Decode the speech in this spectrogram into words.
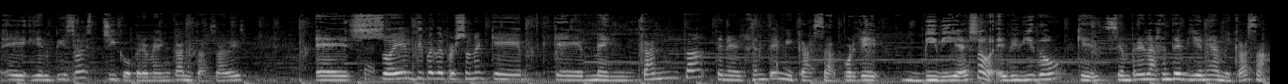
eh, y el piso es chico, pero me encanta, ¿sabes? Eh, Soy el tipo de persona que, que me encanta tener gente en mi casa, porque viví eso, he vivido que siempre la gente viene a mi casa.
